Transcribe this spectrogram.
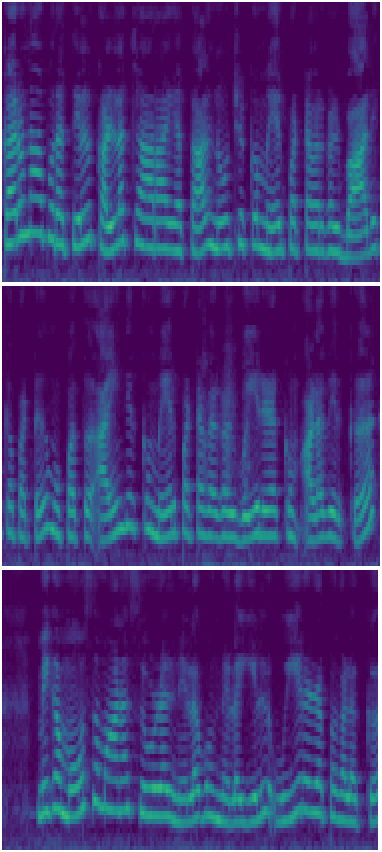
கருணாபுரத்தில் கள்ளச்சாராயத்தால் நூற்றுக்கும் மேற்பட்டவர்கள் பாதிக்கப்பட்டு முப்பத்து ஐந்திற்கும் மேற்பட்டவர்கள் உயிரிழக்கும் அளவிற்கு மிக மோசமான சூழல் நிலவும் நிலையில் உயிரிழப்புகளுக்கு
